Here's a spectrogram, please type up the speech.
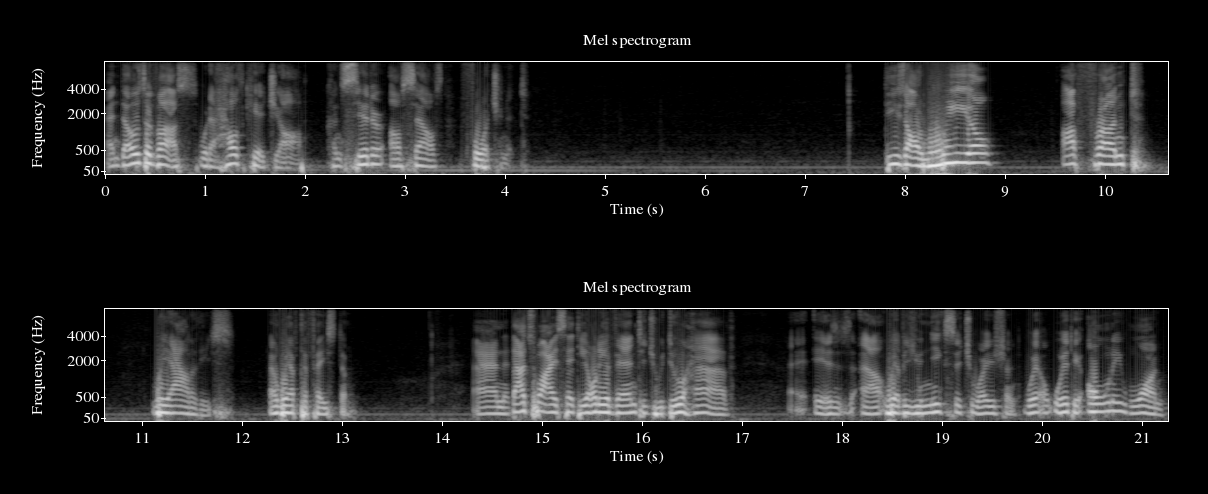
And those of us with a healthcare job consider ourselves fortunate. These are real, upfront realities, and we have to face them. And that's why I said the only advantage we do have uh, is uh, we have a unique situation. We're, we're the only one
